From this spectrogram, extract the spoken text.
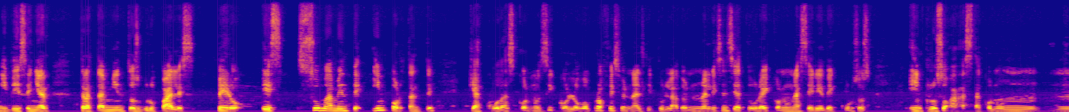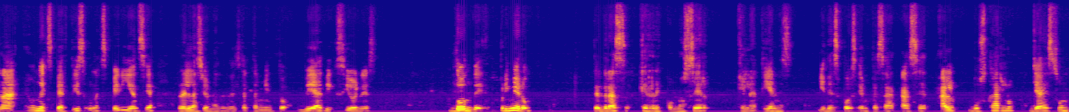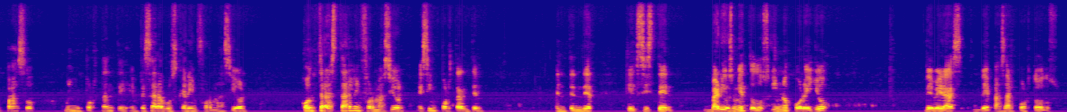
y diseñar tratamientos grupales, pero es sumamente importante que acudas con un psicólogo profesional titulado en una licenciatura y con una serie de cursos incluso hasta con una, expertise, una experiencia relacionada en el tratamiento de adicciones, donde primero tendrás que reconocer que la tienes y después empezar a hacer al buscarlo ya es un paso muy importante, empezar a buscar información, contrastar la información. Es importante entender que existen varios métodos y no por ello deberás de pasar por todos.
